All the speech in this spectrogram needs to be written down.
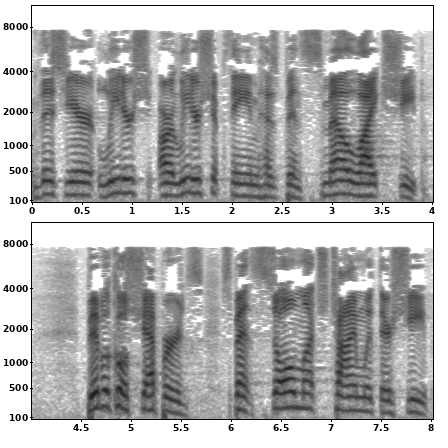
this year, leadership, our leadership theme has been smell like sheep. Biblical shepherds spent so much time with their sheep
